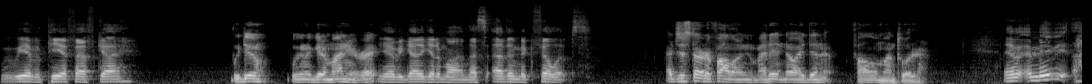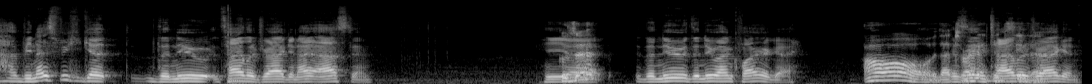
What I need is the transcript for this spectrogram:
We have a PFF guy. we do. We're gonna get him on here, right? Yeah, we got to get him on. That's Evan McPhillips. I just started following him. I didn't know I didn't follow him on Twitter. And, and maybe ah, it'd be nice if we could get the new Tyler Dragon. I asked him. He, Who's uh, that? The new the new Enquirer guy. Oh, that's His right. Name Tyler that. Dragon.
